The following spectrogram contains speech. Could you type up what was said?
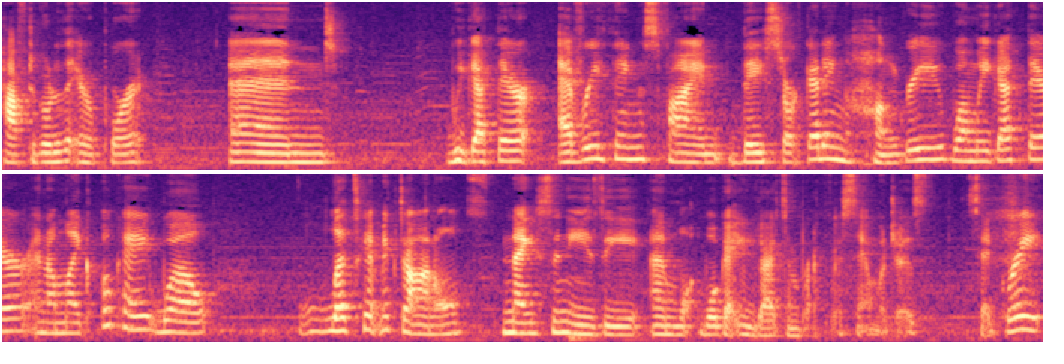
have to go to the airport, and we get there. Everything's fine. They start getting hungry when we get there, and I'm like, okay, well, let's get McDonald's, nice and easy, and we'll, get you guys some breakfast sandwiches. Said great.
